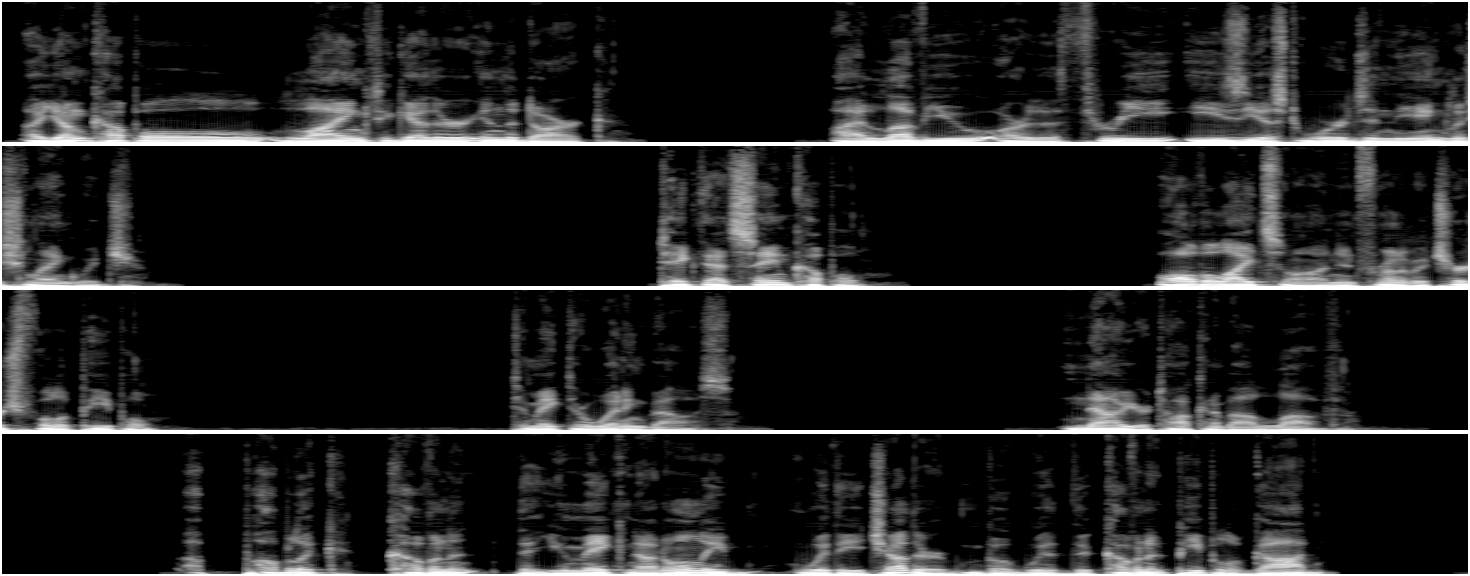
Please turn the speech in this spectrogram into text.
a young couple lying together in the dark, I love you are the three easiest words in the English language. Take that same couple, all the lights on in front of a church full of people to make their wedding vows. Now you're talking about love. A public covenant that you make not only with each other, but with the covenant people of God.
